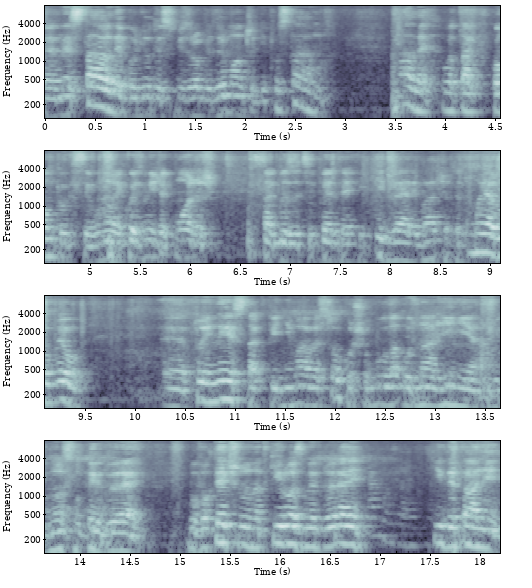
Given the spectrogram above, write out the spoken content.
е, не ставили, бо люди собі зроблять ремонт, тоді поставимо. Але отак в комплексі воно якось між як можеш так би зацепити і ті двері, бачите. Тому я робив той низ так піднімав високо, щоб була одна лінія відносно тих дверей. Бо фактично на такий розмір дверей ті деталі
